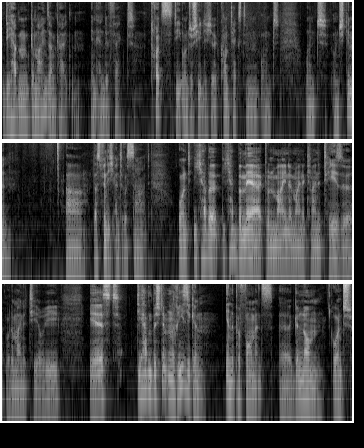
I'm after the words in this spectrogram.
Und die haben Gemeinsamkeiten im Endeffekt, trotz die unterschiedlichen Kontexten und, und, und Stimmen. Äh, das finde ich interessant. Und ich habe, ich habe bemerkt, und meine, meine kleine These oder meine Theorie ist, die haben bestimmten Risiken in the performance äh, genommen und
